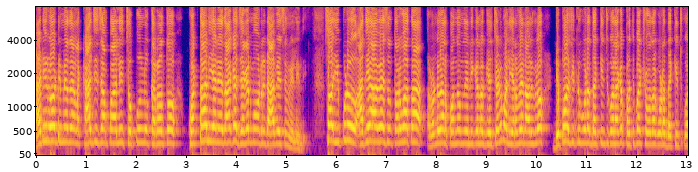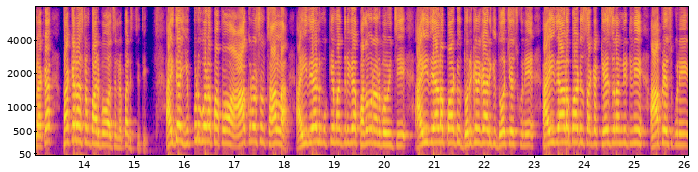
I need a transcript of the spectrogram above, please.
నడి రోడ్డు మీద కాల్చి చంపాలి చెప్పులను కర్రలతో కొట్టాలి అనేదాకా జగన్మోహన్ రెడ్డి ఆవేశం వెళ్ళింది. సో ఇప్పుడు అదే ఆవేశం తర్వాత రెండు వేల పంతొమ్మిది ఎన్నికల్లో గెలిచాడు మళ్ళీ ఇరవై నాలుగులో డిపాజిట్లు కూడా దక్కించుకోలేక ప్రతిపక్ష హోదా కూడా దక్కించుకోలేక పక్క రాష్ట్రం పారిపోవాల్సిన పరిస్థితి. అయితే ఇప్పుడు కూడా పాపం ఆక్రోశం చాలా ఐదేళ్ళు ముఖ్యమంత్రిగా పదవిని అనుభవించి ఐదేళ్ళ పాటు దొరికిన కాడికి దోచేసుకుని ఐదేళ్ళ పాటు సగ కేసులన్నిటినీ ఆపేసుకుని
